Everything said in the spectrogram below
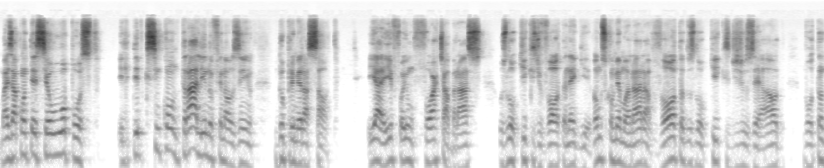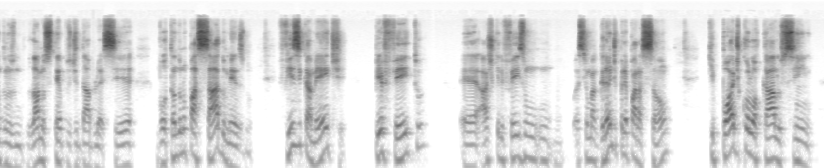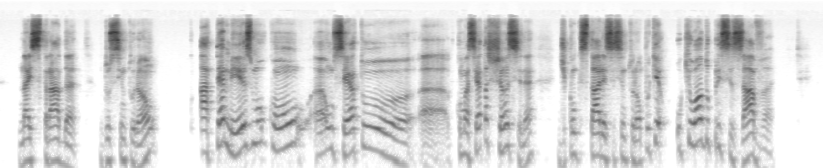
mas aconteceu o oposto. Ele teve que se encontrar ali no finalzinho do primeiro assalto. E aí foi um forte abraço, os low kicks de volta, né, Gui? Vamos comemorar a volta dos low kicks de José Aldo, voltando lá nos tempos de WSC, voltando no passado mesmo. Fisicamente, perfeito. É, acho que ele fez um, um, assim, uma grande preparação que pode colocá-lo, sim, na estrada do cinturão, até mesmo com uh, um certo, uh, com uma certa chance, né, de conquistar esse cinturão, porque o que o Aldo precisava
